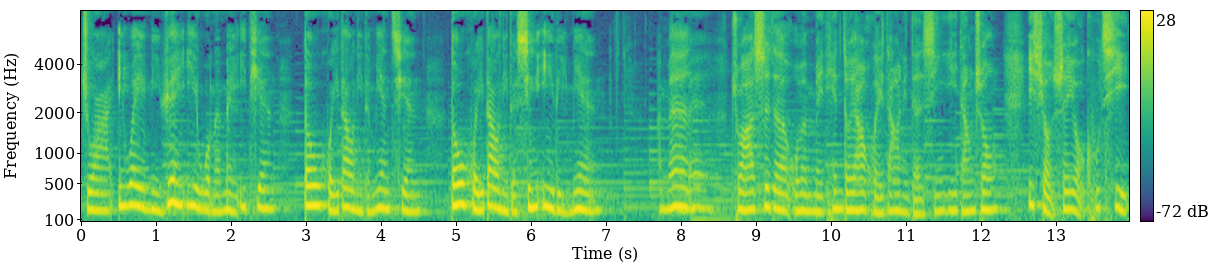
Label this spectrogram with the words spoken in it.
主啊，因为你愿意我们每一天都回到你的面前，都回到你的心意里面。阿门。主啊，是的，我们每天都要回到你的心意当中。一宿虽有哭泣，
